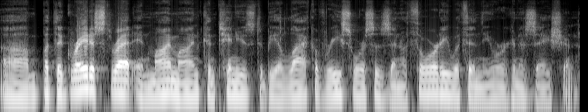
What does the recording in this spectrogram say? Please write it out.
Um, but the greatest threat, in my mind, continues to be a lack of resources and authority within the organization.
